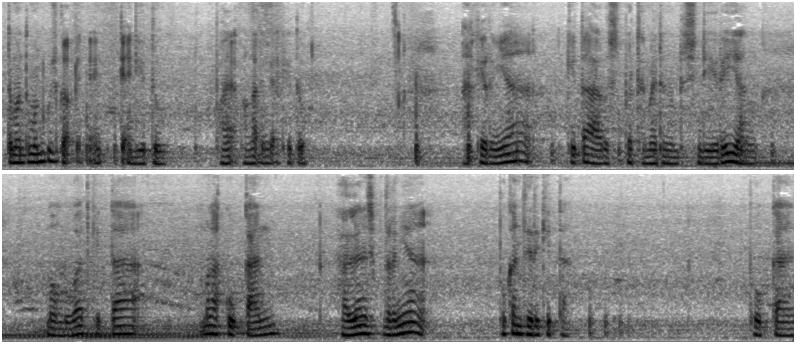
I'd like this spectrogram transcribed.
Teman-temanku juga kayak kayak gitu. Banyak banget yang kayak gitu. Akhirnya kita harus berdamai dengan diri sendiri yang membuat kita melakukan hal yang sebenarnya bukan diri kita. Bukan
